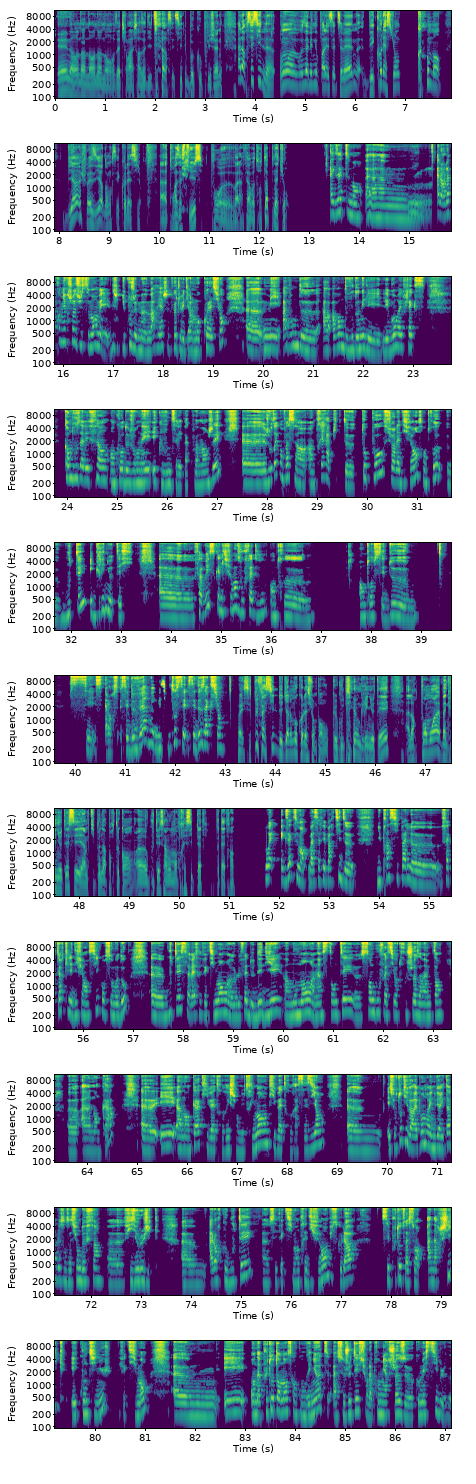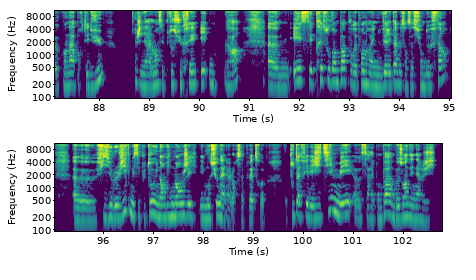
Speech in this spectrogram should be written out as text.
Et non, non, non, non, non, vous êtes loin, chers auditeurs. Cécile est beaucoup plus jeune. Alors, Cécile, on- vous allez nous parler cette semaine des collations. Comment bien choisir donc ces collations? Euh, Trois astuces pour euh, voilà, faire votre top naturo. Exactement. Euh, alors la première chose justement, mais du- coup je vais me marier à chaque fois je vais dire le mot collation. Euh, mais avant de, avant de vous donner les, les bons réflexes, quand vous avez faim en cours de journée et que vous ne savez pas quoi manger, euh, je voudrais qu'on fasse un, très rapide euh, topo sur la différence entre euh, goûter et grignoter. Fabrice, quelle différence vous faites vous entre entre ces deux alors deux verbes, mais surtout ces, deux actions? Ouais, c'est plus facile de dire le mot collation pour vous que goûter ou grignoter. Alors pour moi, ben, grignoter c'est un petit peu n'importe quand. Goûter c'est un moment précis peut-être, peut-être. Hein. Ouais, exactement. Bah, ça fait partie de, du principal euh, facteur qui les différencie, grosso modo. Euh, goûter, ça va être effectivement euh, le fait de dédier un moment, un instant T, euh, sans que vous fassiez autre chose en même temps, à un encas. Et un encas qui va être riche en nutriments, qui va être rassasiant, et surtout qui va répondre à une véritable sensation de faim physiologique. Alors que goûter, c'est effectivement très différent, puisque là, c'est plutôt de façon anarchique et continue, effectivement. Euh, et on a plutôt tendance, quand on grignote, à se jeter sur la première chose euh, comestible euh, qu'on a à portée de vue. Généralement, c'est plutôt sucré et ou gras. Euh, et c'est très souvent pas pour répondre à une véritable sensation de faim physiologique, mais c'est plutôt une envie de manger émotionnelle. Alors ça peut être tout à fait légitime, mais ça répond pas à un besoin d'énergie.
